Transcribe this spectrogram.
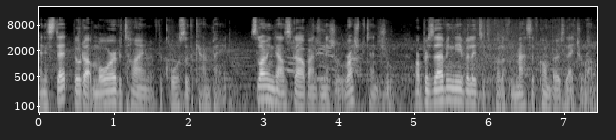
and instead build up more over time over the course of the campaign, slowing down Skarbrand's initial rush potential while preserving the ability to pull off massive combos later on.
